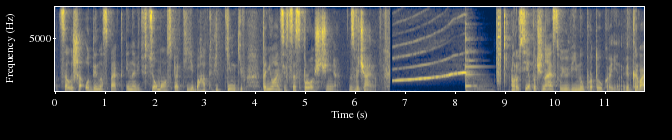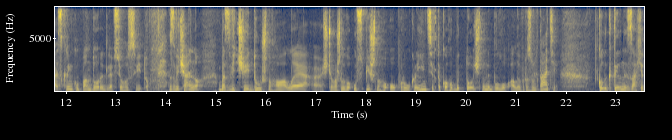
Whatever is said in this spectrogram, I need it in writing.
е, це лише один аспект, і навіть в цьому аспекті є багато відтінків та нюансів. Це спрощення, звичайно. Росія починає свою війну проти України, відкриває скриньку Пандори для всього світу. Звичайно, без відчайдушного, але е, що важливо, успішного опору українців такого би точно не було. Але в результаті колективний захід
